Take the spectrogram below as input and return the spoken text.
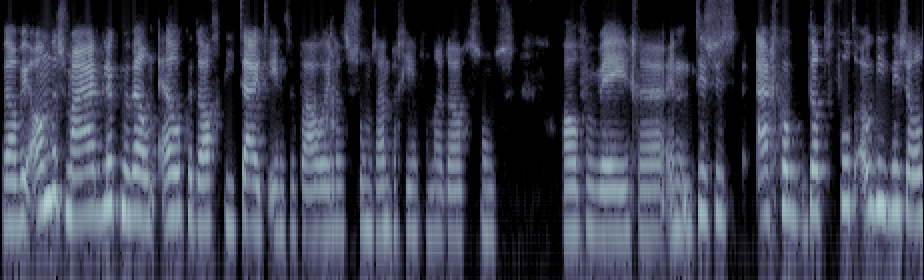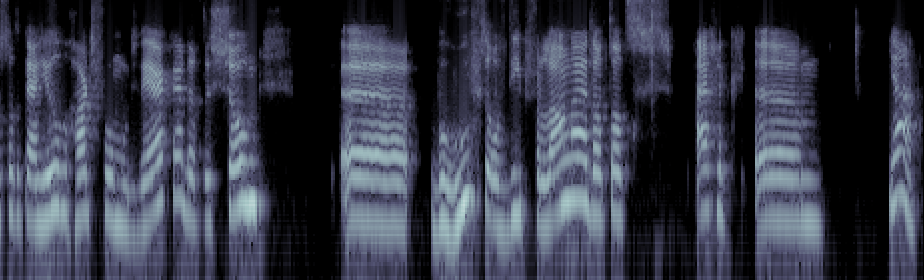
wel weer anders. Maar het lukt me wel om elke dag die tijd in te bouwen. En dat is soms aan het begin van de dag, soms halverwege. En het is dus eigenlijk ook, dat voelt ook niet meer zoals dat ik daar heel hard voor moet werken. Dat is zo'n uh, behoefte of diep verlangen, dat dat eigenlijk, um, ja,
